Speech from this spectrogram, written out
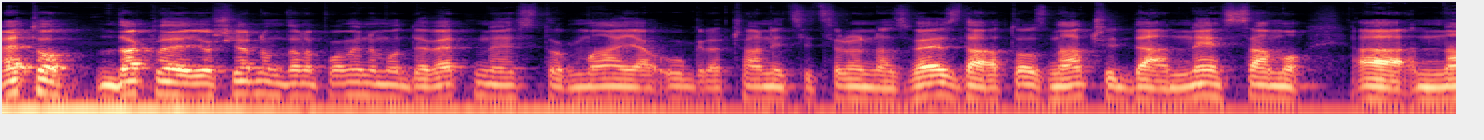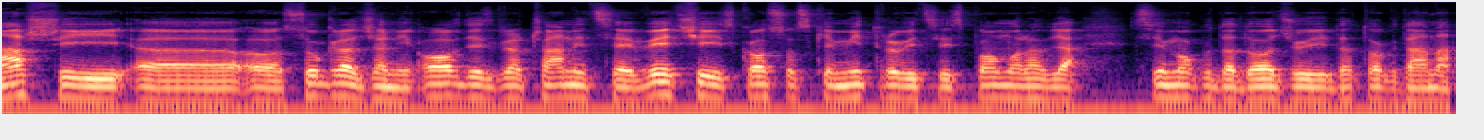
Eto, dakle, još jednom da napomenemo 19. maja u Gračanici Crvena zvezda, a to znači da ne samo a, naši a, sugrađani ovde iz Gračanice, već i iz Kosovske Mitrovice, iz Pomoravlja, svi mogu da dođu i da tog dana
